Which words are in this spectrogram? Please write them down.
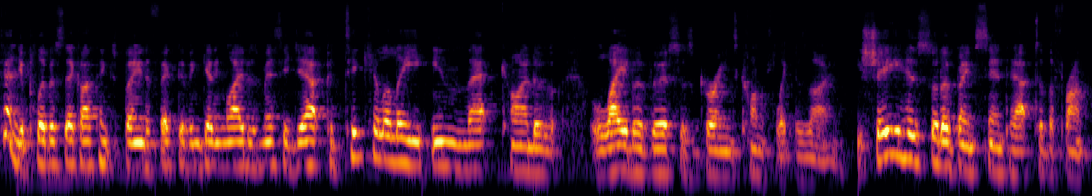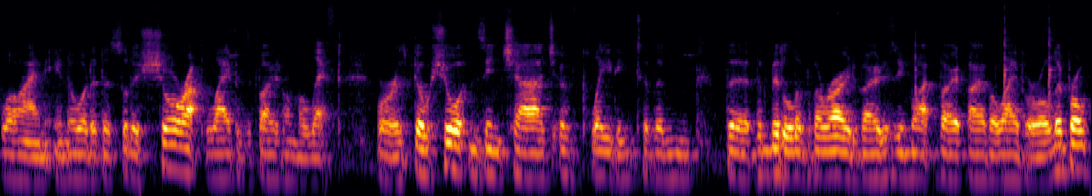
Tanya Plibersek, I think, has been effective in getting Labor's message out, particularly in that kind of Labor versus Greens conflict zone. She has sort of been sent out to the front line in order to sort of shore up Labor's vote on the left whereas Bill Shorten's in charge of pleading to the, the, the middle of the road voters who might vote over Labor or Liberal.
